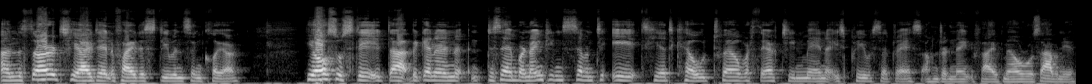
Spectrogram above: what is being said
And the third, he identified as Stephen Sinclair. He also stated that beginning December 1978, he had killed 12 or 13 men at his previous address, 195 Melrose Avenue.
